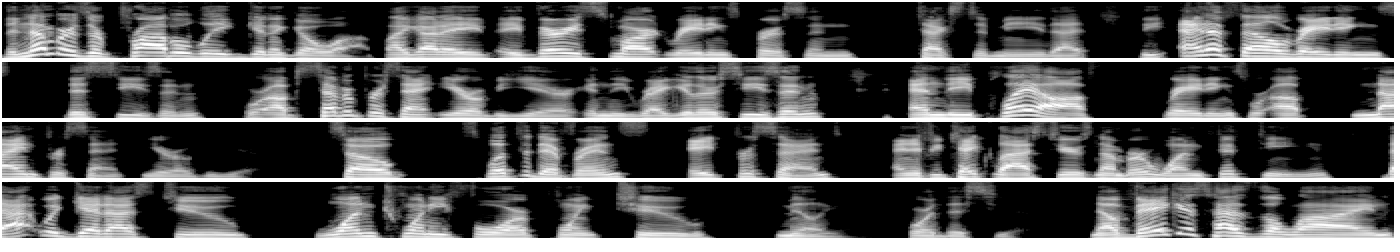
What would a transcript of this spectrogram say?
the numbers are probably going to go up. I got a, a very smart ratings person texted me that the NFL ratings this season were up 7% year over year in the regular season, and the playoff ratings were up 9% year over year. So split the difference, 8%. And if you take last year's number, 115, that would get us to 124.2 million for this year. Now, Vegas has the line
